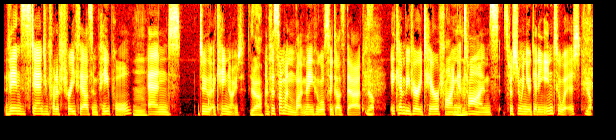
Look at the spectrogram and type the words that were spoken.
then stand in front of 3,000 people and do a keynote. Mm. Yeah. And for someone like me who also does that, Yep. It can be very terrifying at times, especially when you're getting into it. Yep.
